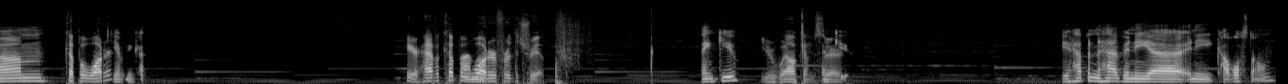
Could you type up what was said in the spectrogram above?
Um, Cup of water? you have any? co- Here, have a cup of I'm a- water for the trip. Thank you. You're welcome, sir. Thank you. You happen to have any uh any cobblestone?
